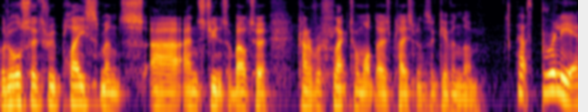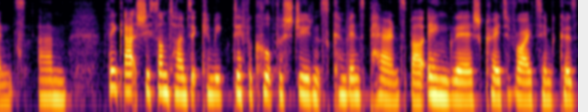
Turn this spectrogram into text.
but also through placements, uh, and students will be able to kind of reflect on what those placements have given them. That's brilliant. Um, think actually sometimes it can be difficult for students to convince parents about English, creative writing, because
